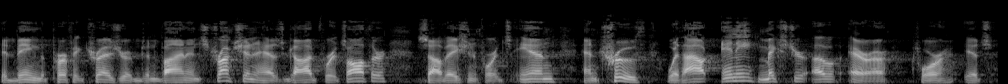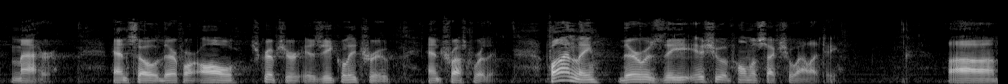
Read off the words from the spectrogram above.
it being the perfect treasure of divine instruction, it has God for its author, salvation for its end, and truth without any mixture of error for its matter. And so therefore all scripture is equally true and trustworthy. Finally, there was the issue of homosexuality. Uh,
